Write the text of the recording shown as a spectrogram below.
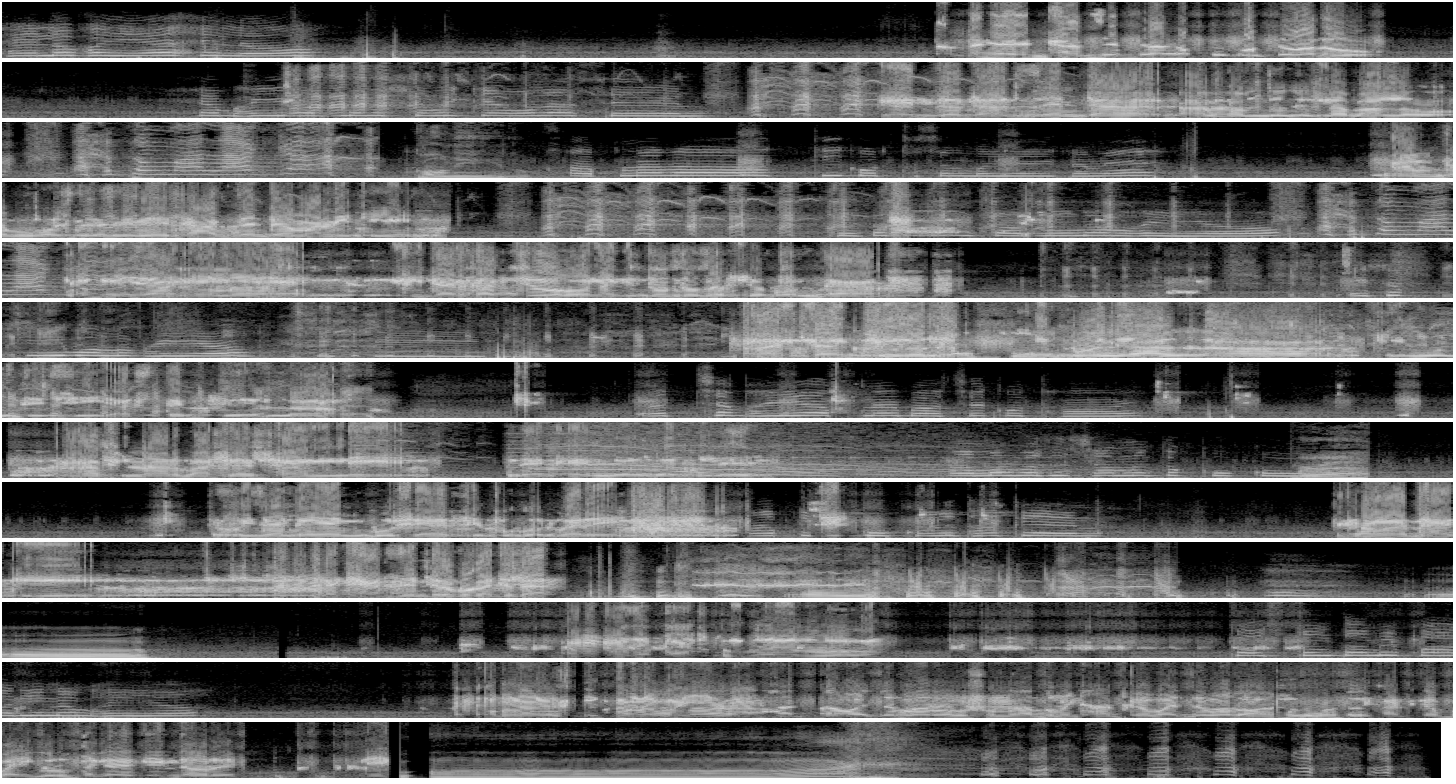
Hello ভাইয়া hello হ্যাঁ, আপনারা কি করতেছেন ভাইয়া এখানে? আমি তো বুঝতেছি না মানে কি? না ভাইয়া। কি জানো না ফিটার খাচ্ছ নাকি দুধ খাচ্ছ কোনটা? এইসব কি বলো ভাইয়া। আস্তাগফিরুল্লাহ কি বলে আল্লাহ? কি বলতেছি? আস্তাগফিরুল্লাহ আচ্ছা ভাইয়া আপনার বাসা কোথায়? আপনার বাসার সামনে। দেখেন দরজা খুলে আমার বাসার সামনে তো পুকুর। ওই জায়গায় আমি বসে আছি পুকুর পাড়ে। আপনি কি পুকুরে থাকেন? হ্যাঁ থাকি। টার্জেন্টার পোকা চোদা। কাস্টম খেলব। কাস্টম তো আমি পারি না ভাইয়া। কি মানে ভাইয়া খাটকা পাইতে পারো সোনা তুমি খাটকা পাইতে পারো আসো তোমার সাথে খাটকা পাই। গ্রুপ থেকে কিক দাও রে। Oh.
